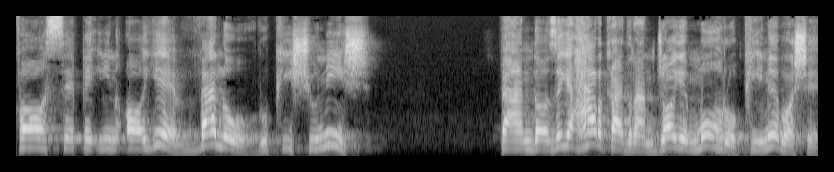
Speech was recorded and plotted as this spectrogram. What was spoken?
فاسق این آیه ولو رو پیشونیش به اندازه هر قدرم جای مهر و پینه باشه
